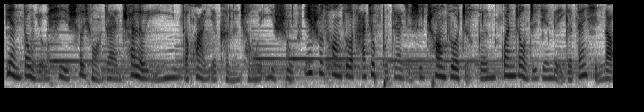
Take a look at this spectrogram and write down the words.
电动游戏、社群网站、串流影音的话，也可能成为艺术。艺术创作它就不再只是创作者跟观众之间的一个单行道，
